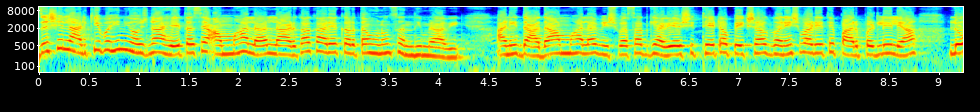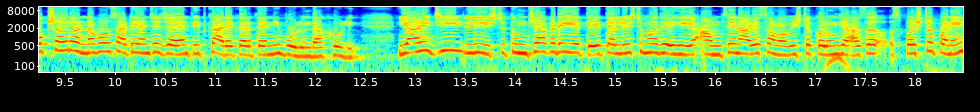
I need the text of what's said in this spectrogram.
जशी लाडकी बहीण योजना आहे तसे आम्हाला लाडका कार्यकर्ता म्हणून संधी मिळावी. आणि दादा आम्हाला विश्वासात घ्यावे अशी थेट अपेक्षा गणेशवाडी येथे पार पडलेल्या लोकशाहीर अण्णाभाऊ साठे यांच्या जयंतीत कार्यकर्त्यांनी बोलून दाखवली. यावेळी जी लिस्ट तुमच्याकडे येते त्या लिस्टमध्येही आमचे नावे समाविष्ट करून घ्या असं स्पष्टपणे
